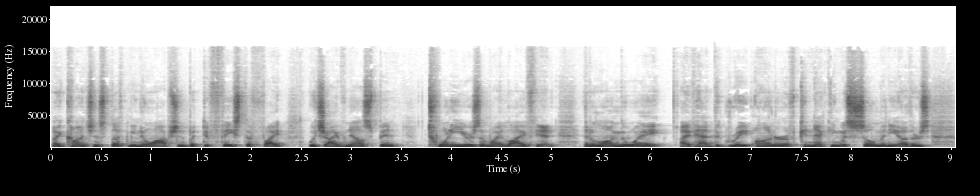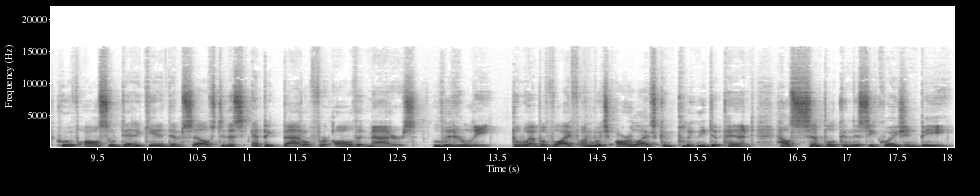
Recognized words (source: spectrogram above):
My conscience left me no option but to face the fight, which I've now spent 20 years of my life in. And along the way, I've had the great honor of connecting with so many others who have also dedicated themselves to this epic battle for all that matters. Literally, the web of life on which our lives completely depend. How simple can this equation be?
